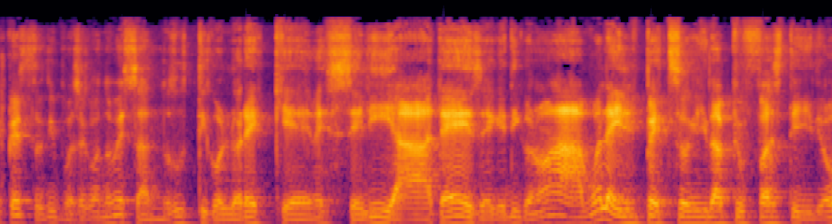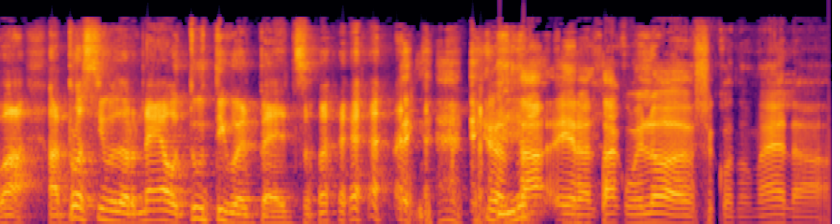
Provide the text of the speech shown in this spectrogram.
e questo tipo, secondo me, stanno tutti con le orecchie messe lì a tese che dicono: Ah, qual è il pezzo che gli dà più fastidio? Va, al prossimo torneo tutti quel pezzo. in, realtà, in realtà, quello, secondo me, è la,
